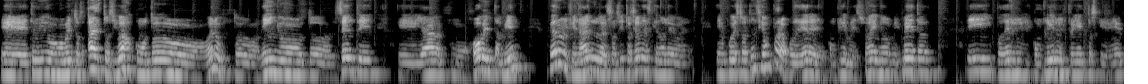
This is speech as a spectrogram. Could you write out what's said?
eh, he tenido momentos altos y bajos como todo, bueno, todo niño, todo adolescente, eh, ya como joven también, pero al final son situaciones que no le he puesto atención para poder eh, cumplir mis sueños, mis metas y poder cumplir mis proyectos que he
